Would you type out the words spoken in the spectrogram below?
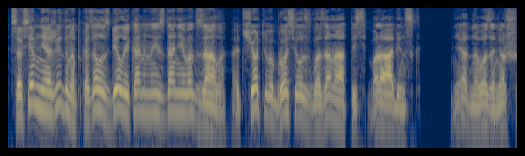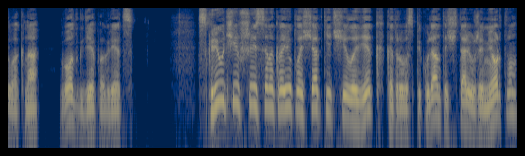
Совсем неожиданно показалось белое каменное здание вокзала. Отчетливо бросилась в глаза надпись «Барабинск». Ни одного замерзшего окна. Вот где погреться. Скрючившийся на краю площадки человек, которого спекулянты считали уже мертвым,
